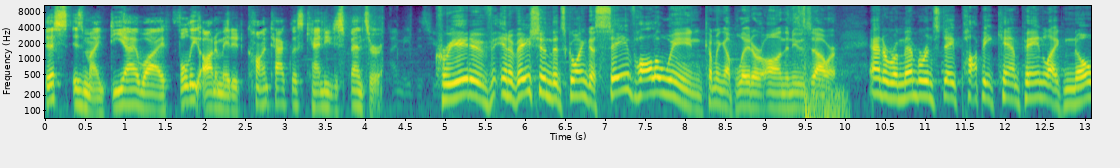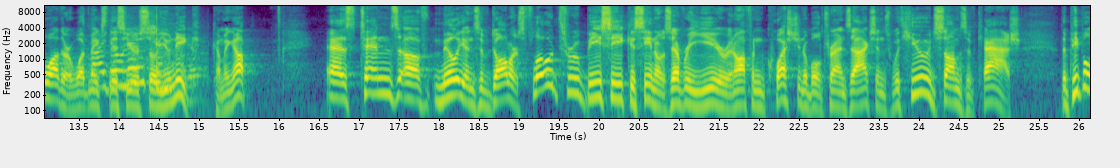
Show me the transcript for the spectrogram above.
This is my DIY fully automated contactless candy dispenser. Creative innovation that's going to save Halloween coming up later on the news hour and a Remembrance Day poppy campaign like no other. What makes this year so unique? Coming up. As tens of millions of dollars flowed through BC casinos every year in often questionable transactions with huge sums of cash, the people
